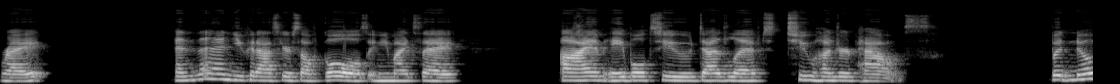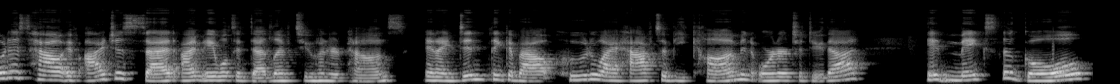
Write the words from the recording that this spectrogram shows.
right? And then you could ask yourself goals, and you might say, I am able to deadlift 200 pounds. But notice how if I just said I'm able to deadlift 200 pounds and I didn't think about who do I have to become in order to do that, it makes the goal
